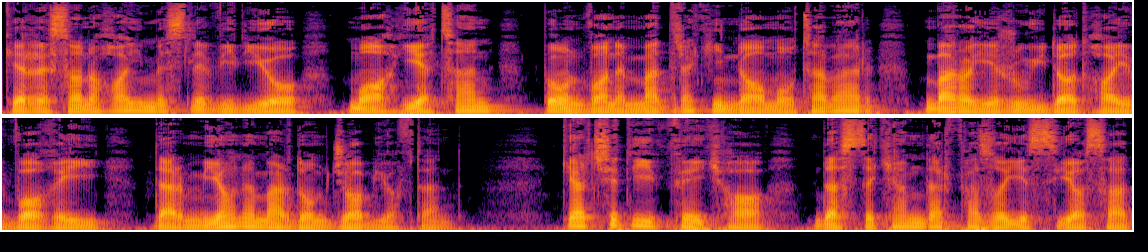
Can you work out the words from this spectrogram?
که رسانه های مثل ویدیو ماهیتا به عنوان مدرکی نامعتبر برای رویدادهای واقعی در میان مردم جا بیفتند. گرچه دیپ فیک ها دست کم در فضای سیاست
